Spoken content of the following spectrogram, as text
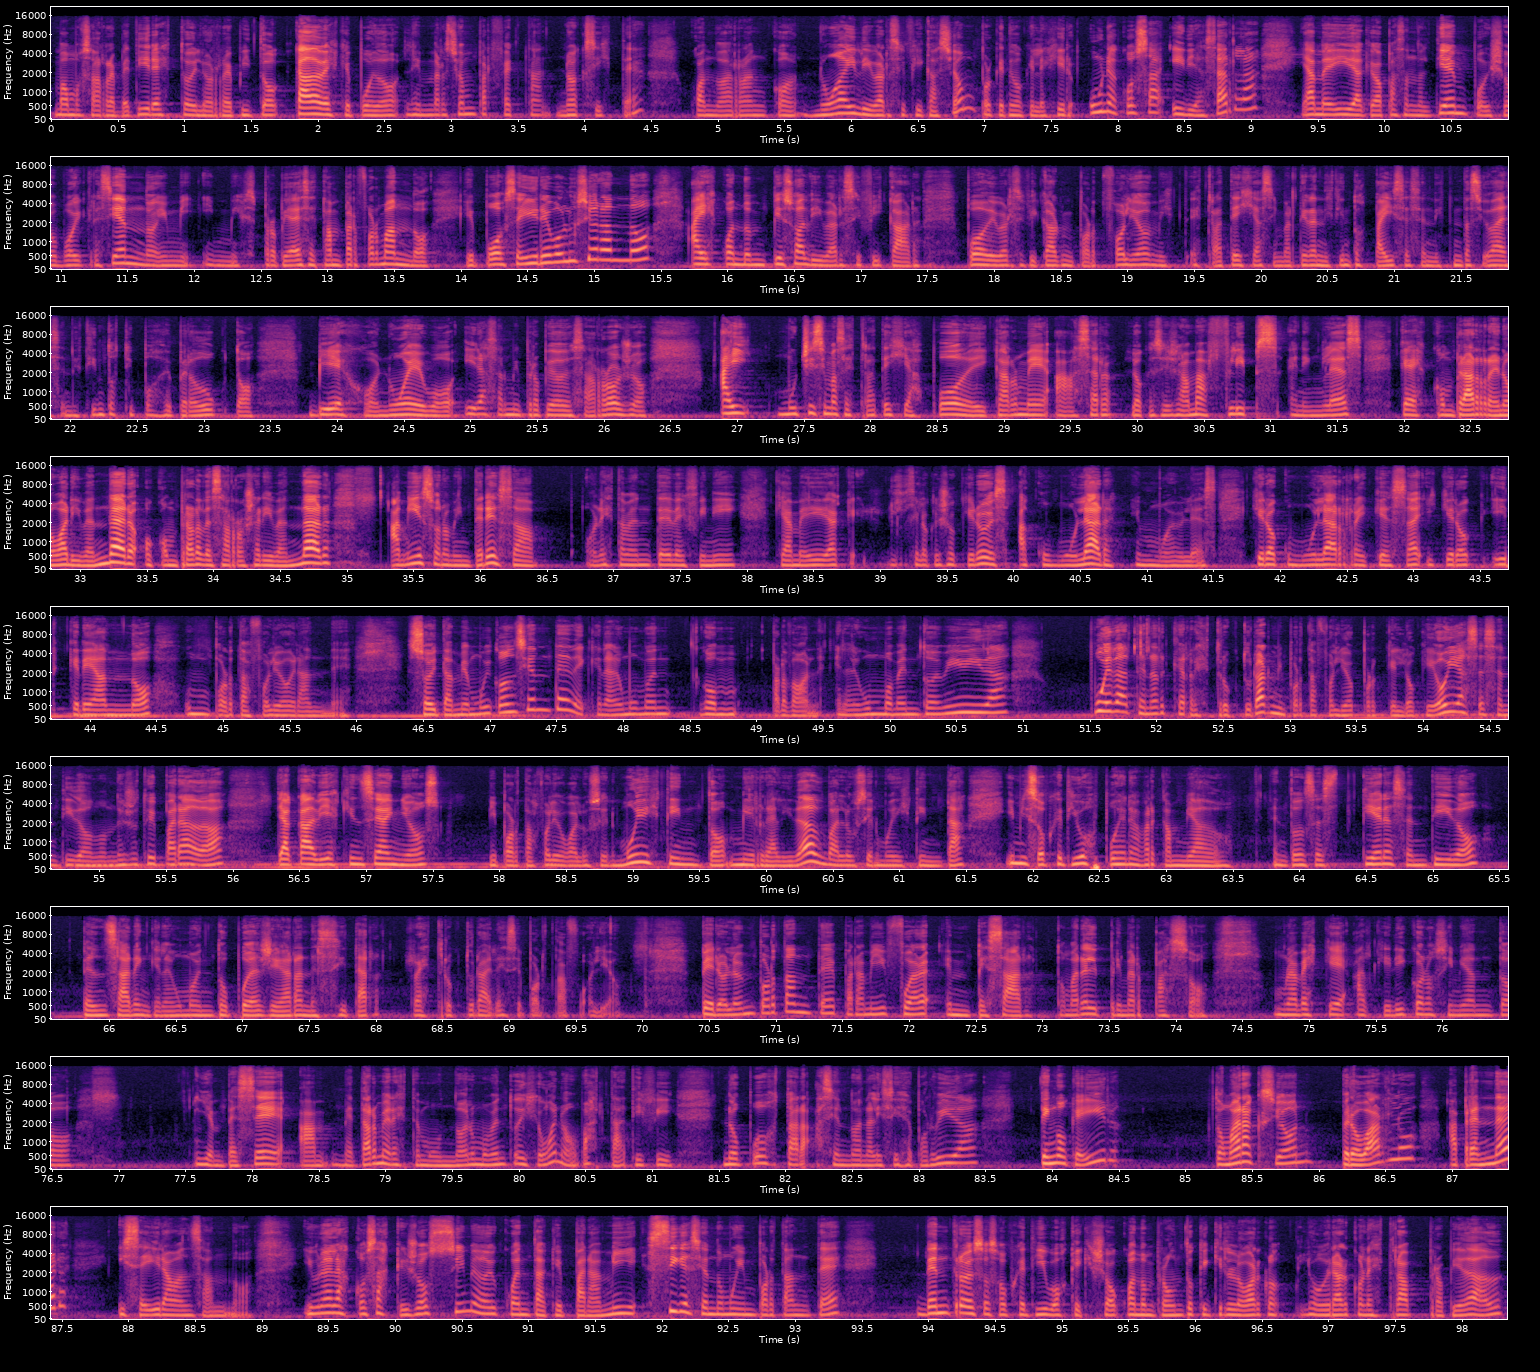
vamos a repetir esto y lo repito cada vez que puedo, la inversión perfecta no existe. Cuando arranco no hay diversificación porque tengo que elegir una cosa, y hacerla y a medida que va pasando el tiempo y yo voy creciendo y, mis propiedades están performando y puedo seguir evolucionando, ahí es cuando empiezo a diversificar. Puedo diversificar mi portfolio, mis estrategias, invertir en distintos países, en distintas ciudades, en distintos tipos de producto, viejo, nuevo, ir a hacer mi propio desarrollo. Hay muchísimas estrategias. Puedo dedicarme a hacer lo que se llama flips en inglés, que es comprar, renovar y vender o comprar, desarrollar y vender. A mí eso no me interesa. Honestamente definí que a medida que, lo que yo quiero es acumular inmuebles, quiero acumular riqueza y quiero ir creando un portafolio grande. Soy también muy consciente de que en algún momento, perdón, en algún momento de mi vida pueda tener que reestructurar mi portafolio porque lo que hoy hace sentido donde yo estoy parada, de acá a 10, 15 años, mi portafolio va a lucir muy distinto, mi realidad va a lucir muy distinta y mis objetivos pueden haber cambiado. Entonces tiene sentido pensar en que en algún momento pueda llegar a necesitar reestructurar ese portafolio. Pero lo importante para mí fue empezar, tomar el primer paso. Una vez que adquirí conocimiento, y empecé a meterme en este mundo, en un momento dije, bueno, basta, Tiffy, no puedo estar haciendo análisis de por vida, tengo que ir, tomar acción, probarlo, aprender y seguir avanzando. Y una de las cosas que yo sí me doy cuenta que para mí sigue siendo muy importante dentro de esos objetivos que yo cuando me pregunto qué quiero lograr con, lograr con esta propiedad,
